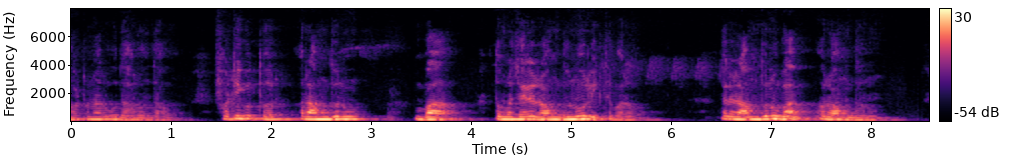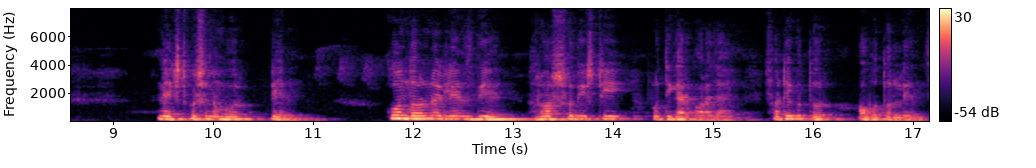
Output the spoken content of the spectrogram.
ঘটনার উদাহরণ দাও। সঠিক উত্তর রামধনু বা তোমরা চাইলে রংধনুও লিখতে পারো। তাহলে রামধনু বা রংধনু। নেক্সট কোশ্চেন নম্বর টেন কোন ধরনের লেন্স দিয়ে হ্রস্ব দৃষ্টি প্রতিকার করা যায়? সঠিক উত্তর অবতল লেন্স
